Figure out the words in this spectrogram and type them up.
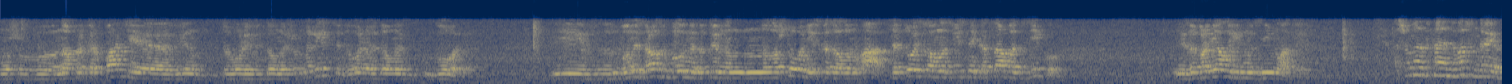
Тому що на Прикарпатті він доволі відомий журналіст і доволі відомий блогер. І вони зразу були негативно налаштовані і сказали, «Ну, а, це той славнозвісний Кацаба з Зіку. І забороняли йому знімати. Що мене питання до вас, Андрію?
